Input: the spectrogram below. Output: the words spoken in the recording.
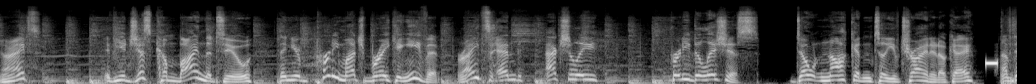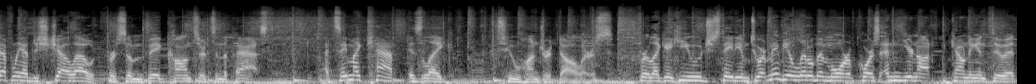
All right? If you just combine the two, then you're pretty much breaking even, right? And actually, pretty delicious. Don't knock it until you've tried it, okay? I've definitely had to shell out for some big concerts in the past. I'd say my cap is like $200 for like a huge stadium tour, maybe a little bit more, of course, and you're not counting into it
